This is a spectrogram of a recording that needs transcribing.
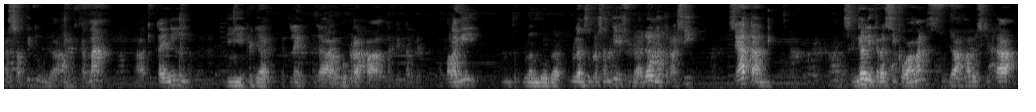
Hari Sabtu itu udah hangus. Karena uh, kita ini dikejar deadline. Ada beberapa target-target. Apalagi bulan 12 bulan 11 nanti sudah ada literasi kesehatan sehingga literasi keuangan sudah harus kita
